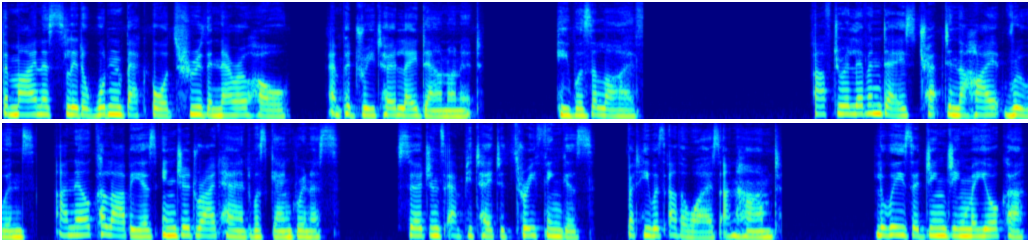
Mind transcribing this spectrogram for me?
The miners slid a wooden backboard through the narrow hole, and Pedrito lay down on it. He was alive. After 11 days trapped in the Hyatt ruins, Arnel Calabia's injured right hand was gangrenous. Surgeons amputated three fingers, but he was otherwise unharmed. Luisa Jingjing Mallorca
